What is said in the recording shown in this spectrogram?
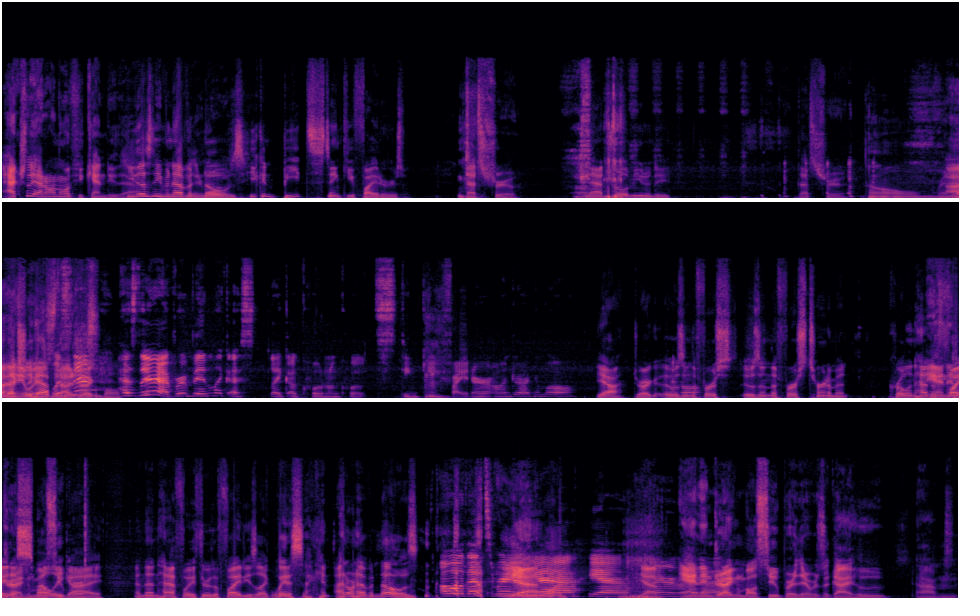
Actually, I don't know if you can do that. He doesn't even have a regular mode. nose. He can beat stinky fighters. That's true. Natural immunity. That's true. oh, man. Uh, That actually happened now there, Dragon Ball. has there ever been like a s- like a quote unquote stinky fighter on Dragon Ball? Yeah, Dragon. It was in the first. It was in the first tournament. Krillin had to And in fight a smelly guy, and then halfway through the fight, he's like, "Wait a second, I don't have a nose." Oh, that's right. Yeah. yeah, yeah. Yeah, remember and in. Dragon Ball Super, there was a guy who, um,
